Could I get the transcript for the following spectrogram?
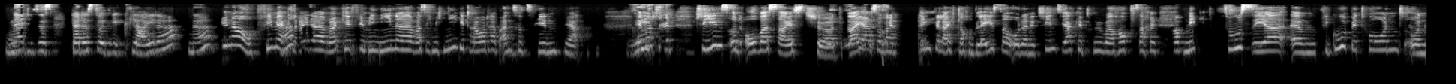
Ne, dieses, da dass du die Kleider, ne? Genau, viel mehr ja? Kleider, Röcke, femininer, was ich mich nie getraut habe anzuziehen. Ja. Richtig. Immer schön Jeans und Oversized Shirt. War ja so mein Ding, vielleicht noch ein Blazer oder eine Jeansjacke drüber. Hauptsache nicht zu sehr ähm, figurbetont und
